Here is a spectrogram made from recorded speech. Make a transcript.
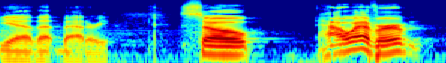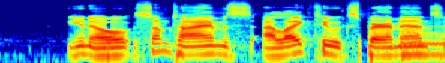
Yeah, that battery. So, however, you know, sometimes I like to experiment.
